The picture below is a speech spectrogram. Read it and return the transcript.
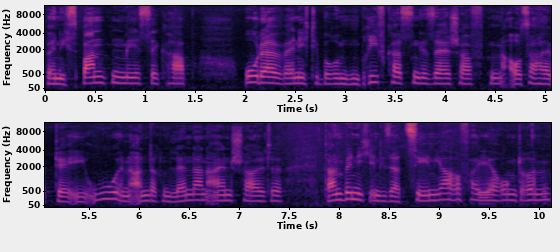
wenn ich es bandenmäßig habe oder wenn ich die berühmten Briefkastengesellschaften außerhalb der EU in anderen Ländern einschalte, dann bin ich in dieser zehn Jahre Verjährung drin.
